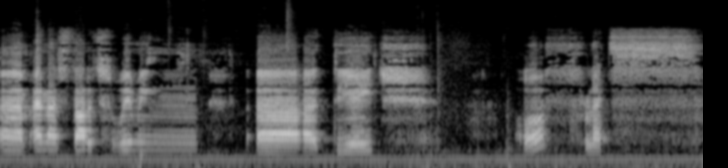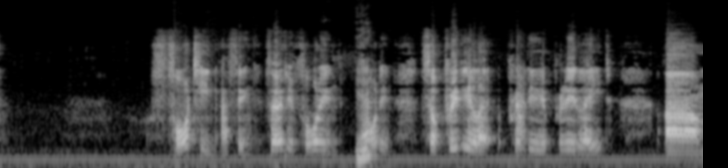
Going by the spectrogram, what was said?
um, and I started swimming uh, at the age of let's 14, I think, 13, 14, Yeah. 14. So pretty la- pretty pretty late. Um,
